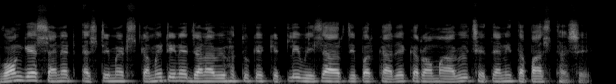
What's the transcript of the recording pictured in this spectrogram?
વોંગે સેનેટ એસ્ટિમેટ્સ કમિટીને જણાવ્યું હતું કે કેટલી વિઝા અરજી પર કાર્ય કરવામાં આવ્યું છે તેની તપાસ થશે.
